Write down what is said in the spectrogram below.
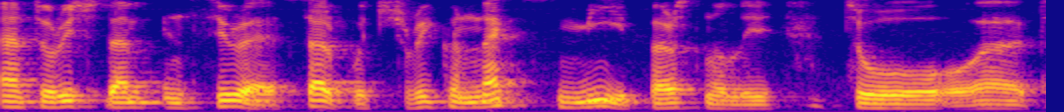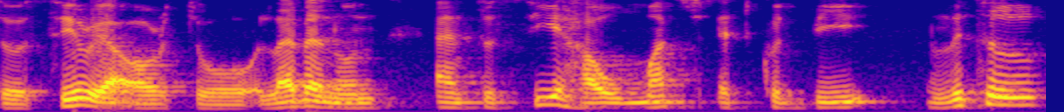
and to reach them in Syria itself, which reconnects me personally to, uh, to Syria or to Lebanon and to see how much it could be little,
